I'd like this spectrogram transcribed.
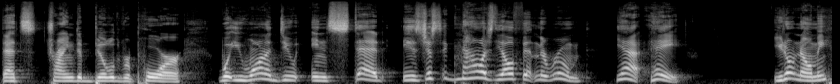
that's trying to build rapport. What you want to do instead is just acknowledge the elephant in the room. Yeah, hey, you don't know me.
